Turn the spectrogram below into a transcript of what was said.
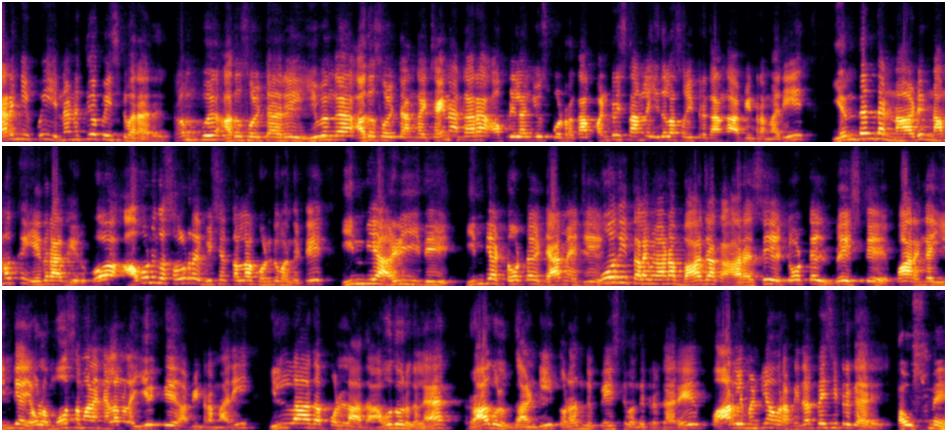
இறங்கி போய் என்னென்னத்தையோ பேசிட்டு வராரு. ட்ரம்ப் அதை சொல்லிட்டாரு இவங்க அதை சொல்லிட்டாங்க சைனாக்கார அப்படி எல்லாம் நியூஸ் போட்டிருக்கா பன்றிஸ்தான்ல இதெல்லாம் சொல்லிட்டு இருக்காங்க அப்படின்ற மாதிரி எந்தெந்த நாடு நமக்கு எதிராக இருக்கோ அவனுங்க சொல்ற விஷயத்தெல்லாம் கொண்டு வந்துட்டு இந்தியா அழியுது இந்தியா டோட்டல் டேமேஜ் மோடி தலைமையிலான பாஜக அரசு டோட்டல் வேஸ்ட் பாருங்க இந்தியா எவ்வளவு மோசமான நிலைமையில இருக்கு அப்படின்ற மாதிரி இல்லாத பொல்லாத அவதூறுகளை ராகுல் காந்தி தொடர்ந்து பேசிட்டு வந்துட்டு இருக்காரு பார்லிமெண்ட்லயும் அவர் அப்படிதான் பேசிட்டு இருக்காரு हाउस में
